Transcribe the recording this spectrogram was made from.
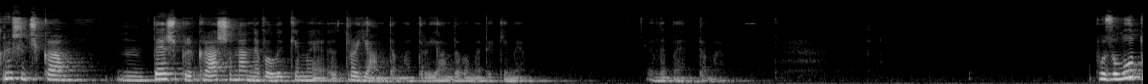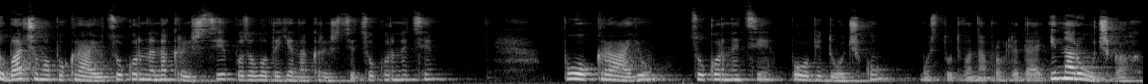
Кришечка теж прикрашена невеликими трояндами, трояндовими такими елементами. Позолоту бачимо по краю цукорне на кришці. Позолота є на кришці цукорниці. По краю цукорниці, по обідочку, ось тут вона проглядає. І на ручках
